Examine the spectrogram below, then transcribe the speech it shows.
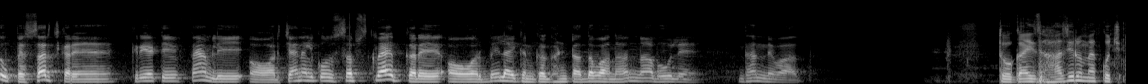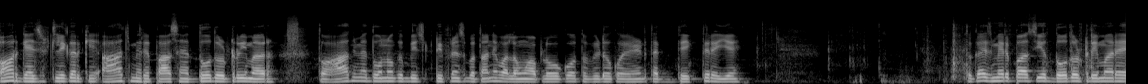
यूट्यूब पे सर्च करें क्रिएटिव फैमिली और चैनल को सब्सक्राइब करें और बेल आइकन का घंटा दबाना ना भूलें। धन्यवाद। तो गाइज़ हाजिर हूँ मैं कुछ और गैजेट लेकर के। आज मेरे पास हैं दो दो ड्रीमर तो आज मैं दोनों के बीच डिफरेंस बताने वाला हूँ आप लोगों को। तो वीडियो को एंड तक देखते रहिए। तो गैज़ मेरे पास ये दो दो ट्रिमर है,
